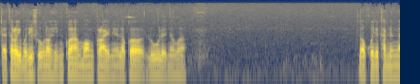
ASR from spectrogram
แต่ถ้าเราอยู่บนที่สูงเราเห็นกว้างมองไกลเนี่ยเราก็รู้เลยนะว่า เราควรจะทำยังไง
